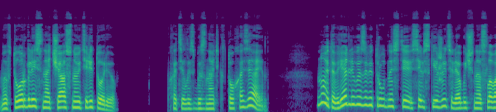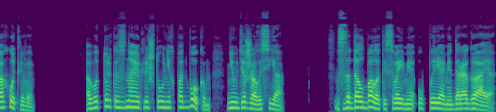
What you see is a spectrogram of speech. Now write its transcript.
«Мы вторглись на частную территорию». Хотелось бы знать, кто хозяин. Но это вряд ли вызовет трудности, сельские жители обычно словоохотливы. А вот только знают ли, что у них под боком, не удержалась я. «Задолбала ты своими упырями, дорогая!»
